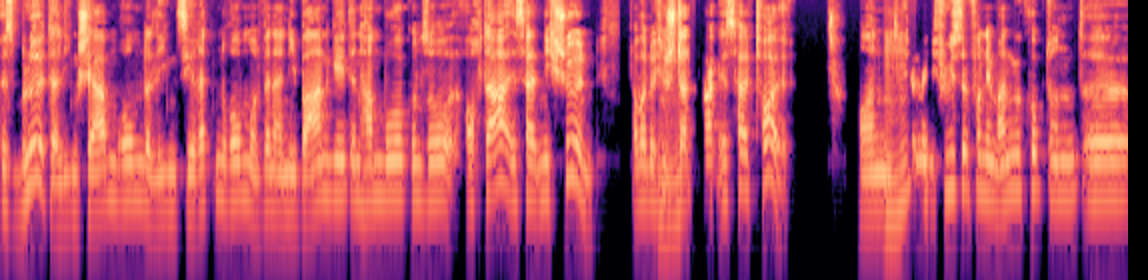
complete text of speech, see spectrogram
ist blöd, da liegen Scherben rum, da liegen Zigaretten rum und wenn er in die Bahn geht in Hamburg und so, auch da ist halt nicht schön. Aber durch mhm. den Stadtpark ist halt toll. Und mhm. ich habe mir die Füße von dem angeguckt und äh,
